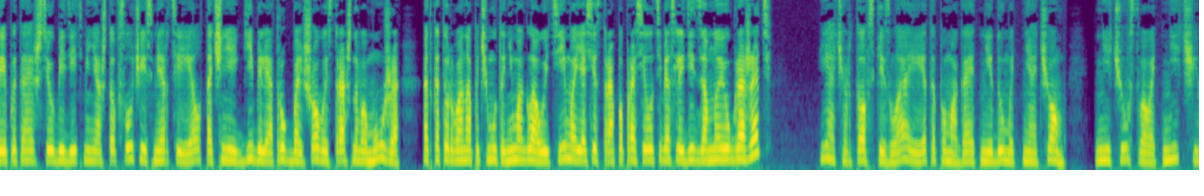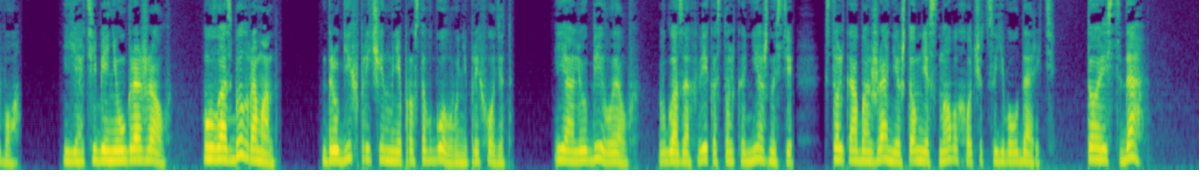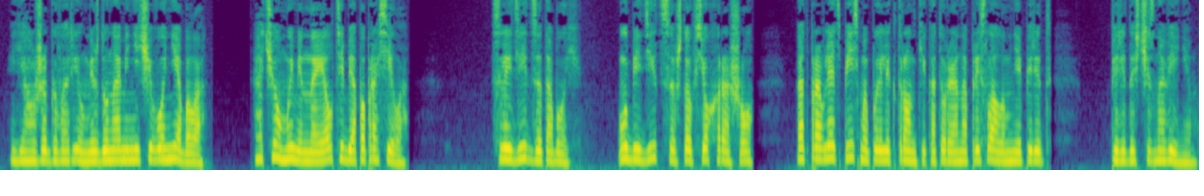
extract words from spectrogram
Ты пытаешься убедить меня, что в случае смерти Эл, точнее гибели от рук большого и страшного мужа, от которого она почему-то не могла уйти, моя сестра попросила тебя следить за мной и угрожать? Я чертовски зла, и это помогает не думать ни о чем, не чувствовать ничего. Я тебе не угрожал. У вас был роман? Других причин мне просто в голову не приходит. Я любил Эл. В глазах Вика столько нежности, Столько обожания, что мне снова хочется его ударить. То есть, да. Я уже говорил, между нами ничего не было. О чем именно Эл тебя попросила? Следить за тобой. Убедиться, что все хорошо. Отправлять письма по электронке, которые она прислала мне перед... перед исчезновением.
